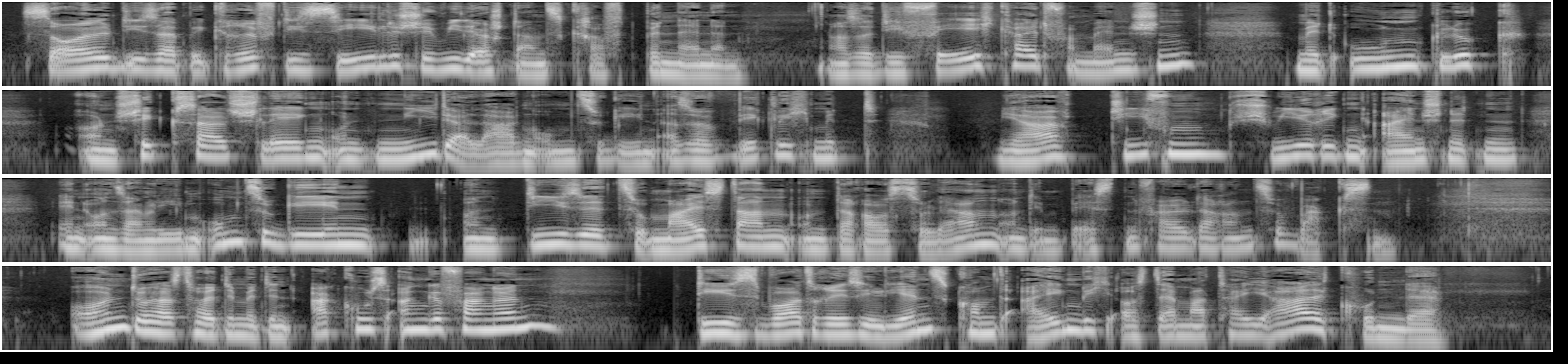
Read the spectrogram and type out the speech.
soll dieser Begriff die seelische Widerstandskraft benennen. Also die Fähigkeit von Menschen mit Unglück und Schicksalsschlägen und Niederlagen umzugehen. Also wirklich mit ja, tiefen, schwierigen Einschnitten in unserem Leben umzugehen und diese zu meistern und daraus zu lernen und im besten Fall daran zu wachsen. Und du hast heute mit den Akkus angefangen. Dieses Wort Resilienz kommt eigentlich aus der Materialkunde.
